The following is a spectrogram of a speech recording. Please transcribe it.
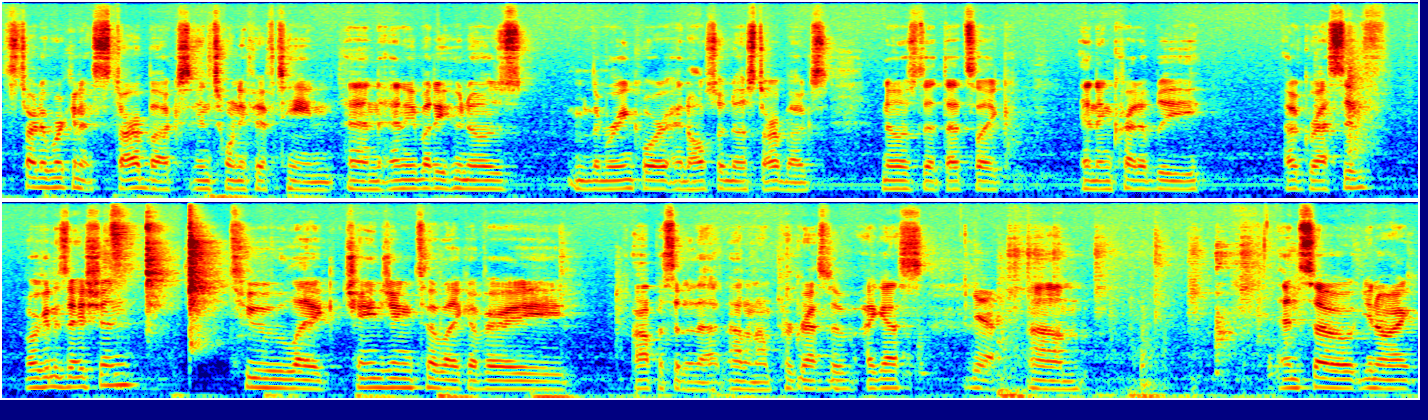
started working at Starbucks in 2015. And anybody who knows the Marine Corps and also knows Starbucks knows that that's like an incredibly aggressive organization to like changing to like a very opposite of that. I don't know, progressive, I guess. Yeah. Um, and so, you know, I,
